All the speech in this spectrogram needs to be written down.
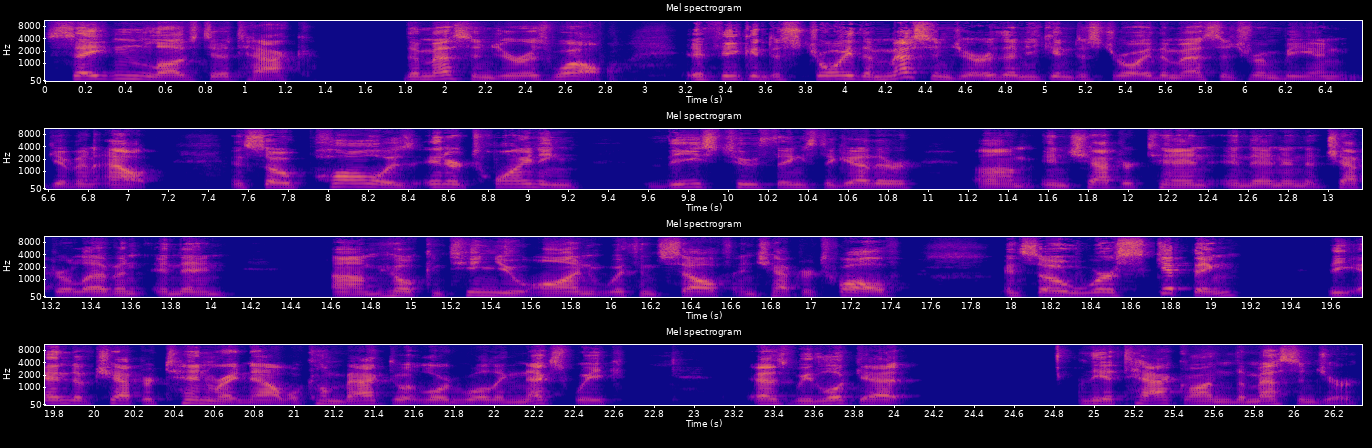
Satan loves to attack the messenger as well. If he can destroy the messenger, then he can destroy the message from being given out. And so Paul is intertwining these two things together um, in chapter 10 and then in the chapter 11 and then um, he'll continue on with himself in chapter 12 and so we're skipping the end of chapter 10 right now. We'll come back to it lord willing next week as we look at the attack on the messenger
